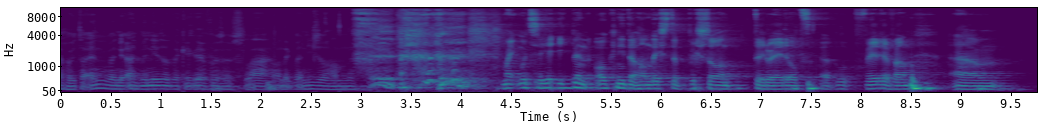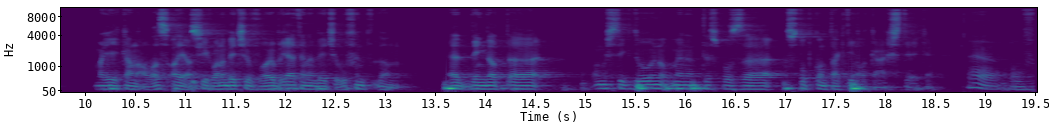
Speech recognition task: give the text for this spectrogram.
Ja, gooit dat in. Ik ben nu echt benieuwd dat ik daarvoor zou slagen, want ik ben niet zo handig. maar ik moet zeggen, ik ben ook niet de handigste persoon ter wereld, uh, verre van. Um, maar je kan alles, als je gewoon een beetje voorbereidt en een beetje oefent, dan... Ik denk dat, uh, wat moest ik doen op mijn test, was een stopcontact in elkaar steken. Ja. Of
